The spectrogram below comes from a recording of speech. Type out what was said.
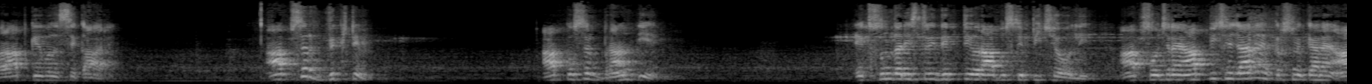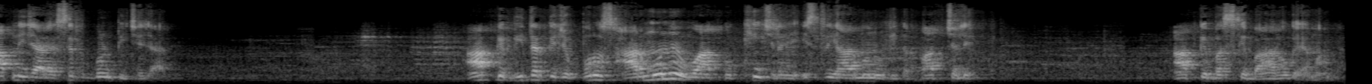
और आप केवल शिकार है। आप सिर्फ़ विक्टिम आपको सिर्फ़ भ्रांति है। एक सुंदर स्त्री दिखती और आप उसके पीछे होली आप सोच रहे हैं, आप पीछे जा रहे हैं, कृष्ण कह रहे हैं, आप नहीं जा रहे, सिर्फ़ गुण पीछे जा रहे आपके भीतर के जो पुरुष हार्मोन है, वो आपको खींच रहे हैं। स्त्री हार्मोनों की तरफ़ आप चले। आपके बस के बाहर हो गया मामला।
